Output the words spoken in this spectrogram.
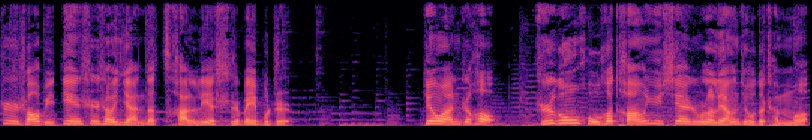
至少比电视上演的惨烈十倍不止。听完之后，石公虎和唐玉陷入了良久的沉默。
